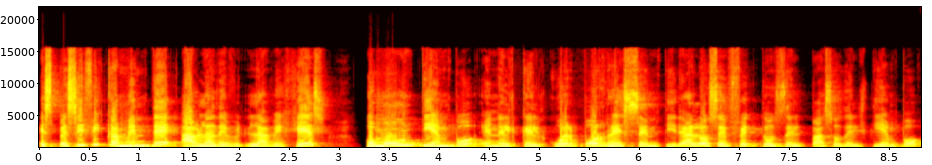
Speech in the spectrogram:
Específicamente habla de la vejez como un tiempo en el que el cuerpo resentirá los efectos del paso del tiempo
